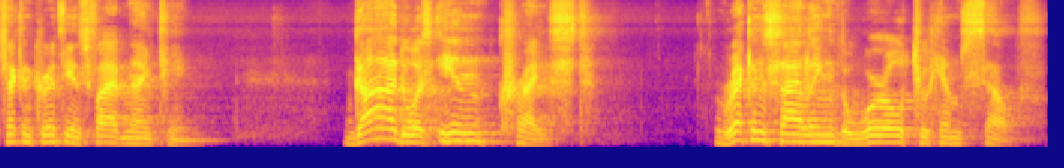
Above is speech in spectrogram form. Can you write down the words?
2 Corinthians 5:19 God was in Christ reconciling the world to himself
